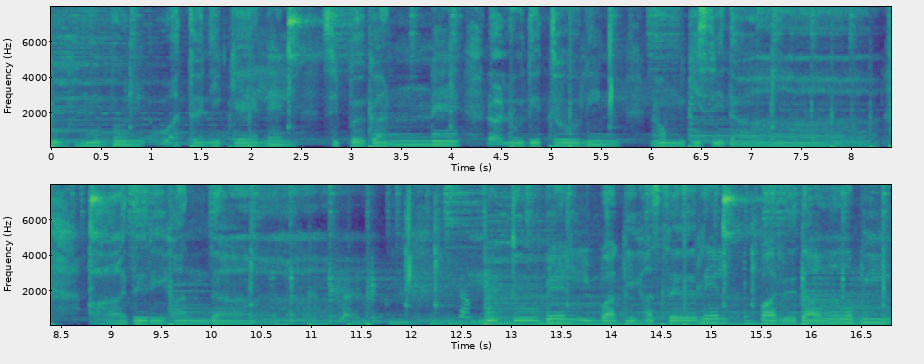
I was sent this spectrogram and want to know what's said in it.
සුහුබුල් වතනි කෑලෙල් සිපගන්නේ රළුදිතුලින් නම් කිසිදා. ආදරෙ හන්දා. මුතුබෙල් වගේ හසරෙල් පරදාවී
